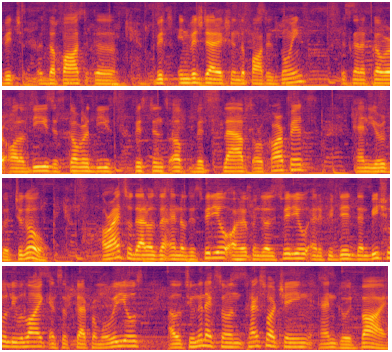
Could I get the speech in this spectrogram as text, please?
which the path uh, which in which direction the path is going. It's gonna cover all of these. Just cover these pistons up with slabs or carpets and you're good to go Alright, so that was the end of this video. I hope you enjoyed this video and if you did then be sure to leave a like and subscribe for more videos. I will see you in the next one. Thanks for watching and goodbye.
